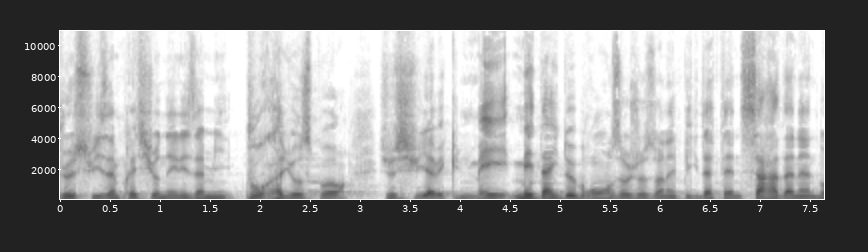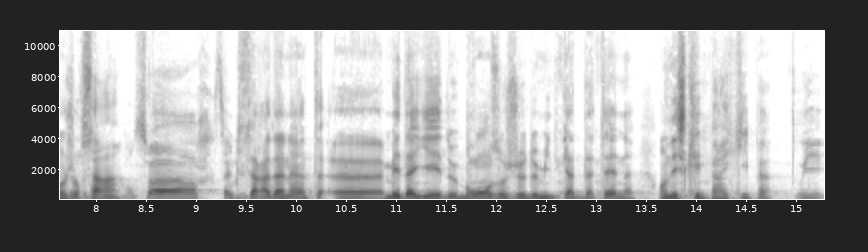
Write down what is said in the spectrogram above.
Je suis impressionné, les amis, pour Radio Sport. Je suis avec une médaille de bronze aux Jeux Olympiques d'Athènes. Sarah Danint, bonjour Sarah. Bonsoir. Salut. Donc Sarah Danint, euh, médaillée de bronze aux Jeux 2004 d'Athènes, en escrime par équipe? Oui,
